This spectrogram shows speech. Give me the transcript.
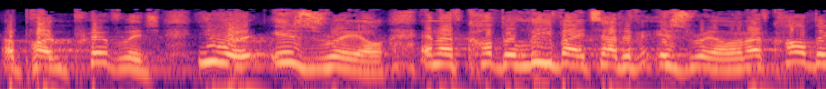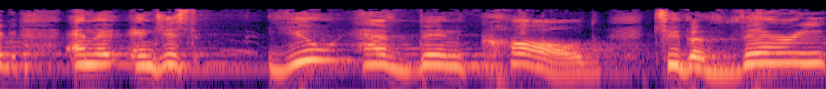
upon privilege. You are Israel, and I've called the Levites out of Israel, and I've called the and and just you have been called to the very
